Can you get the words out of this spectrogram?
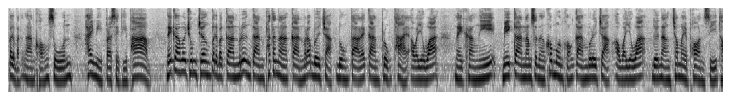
ปฏิบัติงานของศูนย์ ให้มีประสิทธิภาพ ในการประชุมเชิงปฏิบัติการเรื่องการพัฒนาการรับบริจาคดวงตาและการปลูกถ่ายอวัยวะ ในครั้งนี้มีการนำเสนอข้อมูลของการบริจาคอวัยวะ โดยนางชมัยพรสีท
